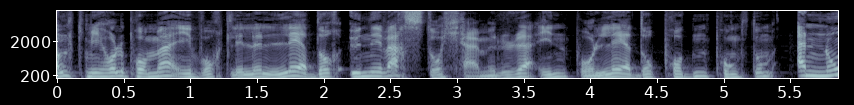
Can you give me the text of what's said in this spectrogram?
alt vi holder på med i vårt lille lederunivers, da kommer du deg inn på lederpodden.no.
